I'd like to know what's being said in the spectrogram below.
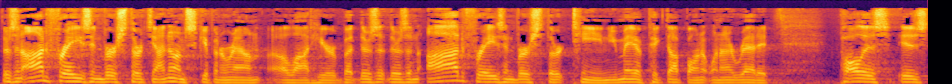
There's an odd phrase in verse 13. I know I'm skipping around a lot here, but there's, a, there's an odd phrase in verse 13. You may have picked up on it when I read it. Paul is, is,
